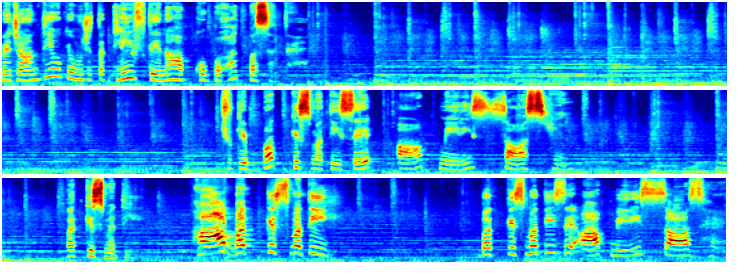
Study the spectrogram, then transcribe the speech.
मैं जानती हूँ कि मुझे तकलीफ़ देना आपको बहुत पसंद है। क्योंकि बदकिस्मती से आप मेरी सास हैं। बदकिस्मती? हाँ बदकिस्मती। बदकिस्मती से आप मेरी सास हैं।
